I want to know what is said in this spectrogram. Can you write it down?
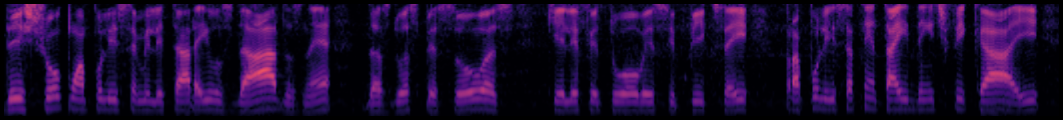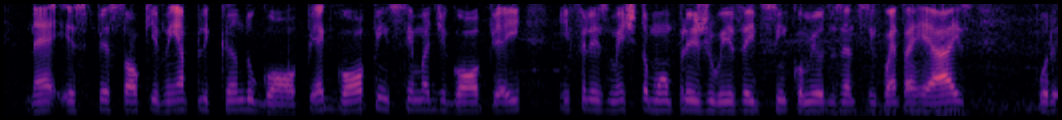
deixou com a polícia militar aí os dados, né, das duas pessoas que ele efetuou esse pix aí para a polícia tentar identificar aí né, esse pessoal que vem aplicando golpe. É golpe em cima de golpe aí. Infelizmente tomou um prejuízo aí de R$ 5.250 por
